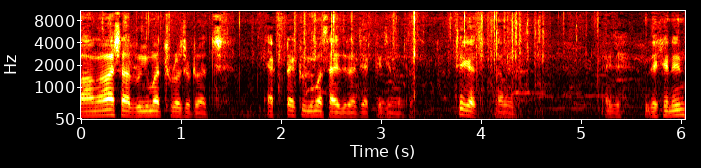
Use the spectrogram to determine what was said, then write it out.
পাঙাশ আর রুই মাছ ছোটো ছোটো আছে। একটা একটু রুই মাছ সাইজের আছে, এক কেজির মতো। ঠিক আছে নামিয়ে এই যে দেখে নিন।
